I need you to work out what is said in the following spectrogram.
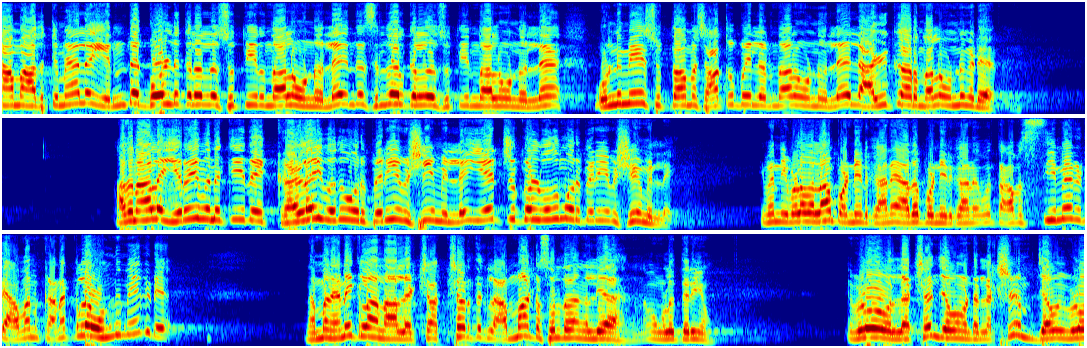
நாம் அதுக்கு மேலே எந்த கோல்டு கலரில் சுற்றி இருந்தாலும் ஒன்றும் இல்லை எந்த சில்வர் கலரில் சுற்றி இருந்தாலும் ஒன்றும் இல்லை ஒன்றுமே சுற்றாமல் சாக்குப்பையில் இருந்தாலும் ஒன்றும் இல்லை இல்லை அழுக்காக இருந்தாலும் ஒன்றும் கிடையாது. அதனால் இறைவனுக்கு இதை களைவது ஒரு பெரிய விஷயம் இல்லை ஏற்றுக்கொள்வதும் ஒரு பெரிய விஷயம் இல்லை. இவன் இவ்வளவெல்லாம் பண்ணியிருக்கானே அதை பண்ணியிருக்கானே. அவசியமே கிடையாது. அவன் கணக்கில் ஒன்றுமே கிடையாது. நம்ம நினைக்கலாம் நான் லட்சம் அக்ஷரத்துக்கு அம்மாட்ட சொல்கிறாங்க இல்லையா? உங்களுக்கு தெரியும். இவ்வளோ லட்சம் ஜபம் பண்ணுற லட்சம் ஜபம் இவ்வளோ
